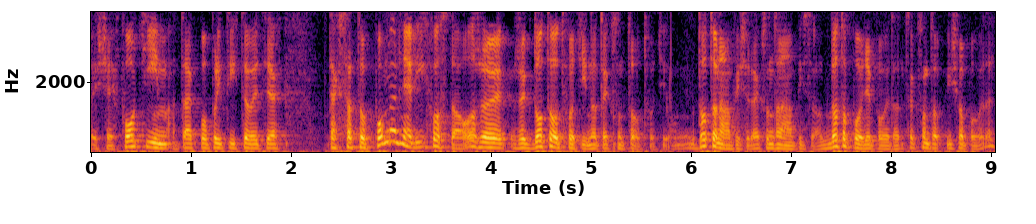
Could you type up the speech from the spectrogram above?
ešte aj fotím a tak popri týchto veciach, tak sa to pomerne rýchlo stalo, že, že kto to odfotí, no tak som to odfotil. Kto to napíše, tak som to napísal. Kto to pôjde povedať, tak som to išiel povedať.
